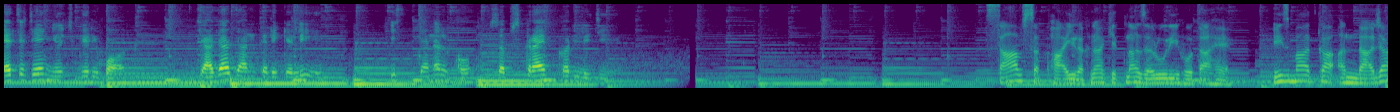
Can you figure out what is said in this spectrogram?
एच जे न्यूज़ की रिपोर्ट ज़्यादा जानकारी के लिए इस चैनल को सब्सक्राइब कर लीजिए। साफ़ सफ़ाई रखना कितना ज़रूरी होता है? इस बात का अंदाज़ा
